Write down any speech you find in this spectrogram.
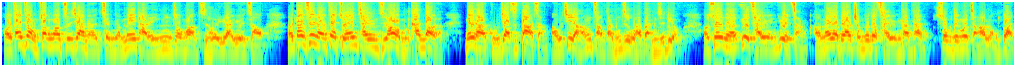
哦，在这种状况之下呢，整个 Meta 的营运状况只会越来越糟啊。但是呢，在昨天裁员之后，我们看到了 Meta 的股价是大涨啊，我记得好像涨百分之五还百分之六啊，所以呢，越裁员越涨啊。那要不要全部都裁员看看？说不定会涨到垄断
